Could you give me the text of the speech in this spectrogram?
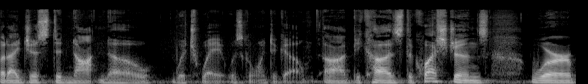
but I just did not know which way it was going to go. Uh, because the questions were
